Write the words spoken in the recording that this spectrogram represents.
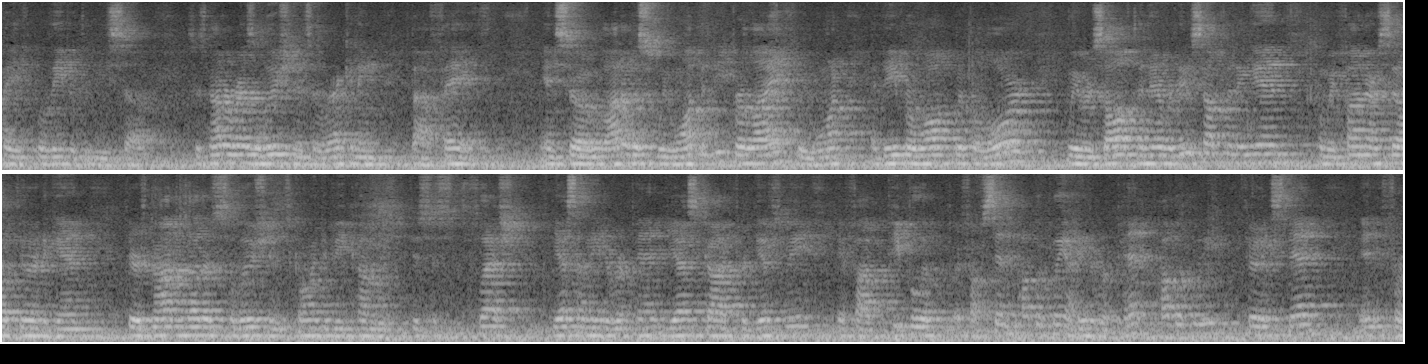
faith, believe it to be so. So it's not a resolution, it's a reckoning by faith. And so a lot of us, we want the deeper life, we want a deeper walk with the Lord. We resolve to never do something again, and we find ourselves doing it again there's not another solution. It's going to become this, this is flesh. Yes, I need to repent. Yes, God forgives me. If I people if I've sinned publicly, I need to repent publicly to an extent, and for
